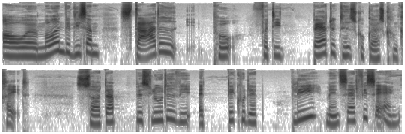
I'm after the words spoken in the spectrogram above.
Og øh, måden vi ligesom startede på, fordi bæredygtighed skulle gøres konkret, så der besluttede vi, at det kunne det blive med en certificering.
